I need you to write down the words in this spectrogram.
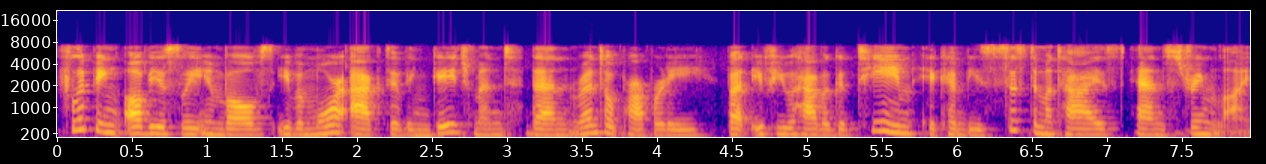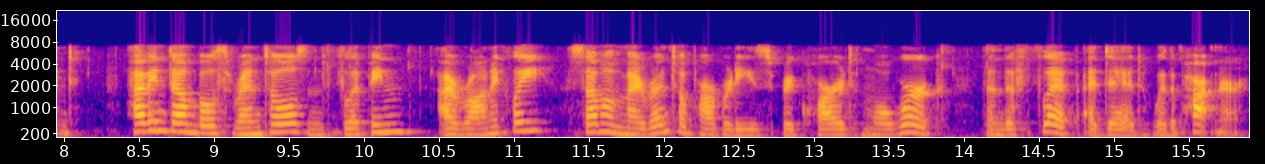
Flipping obviously involves even more active engagement than rental property, but if you have a good team, it can be systematized and streamlined. Having done both rentals and flipping, ironically, some of my rental properties required more work than the flip I did with a partner.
